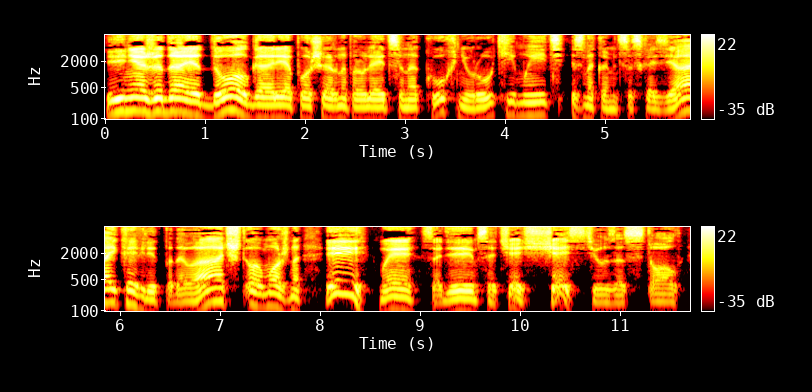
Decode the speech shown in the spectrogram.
И, не ожидая долго, Репошер направляется на кухню руки мыть, знакомится с хозяйкой, велит подавать, что можно, и мы садимся честь честью за стол —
